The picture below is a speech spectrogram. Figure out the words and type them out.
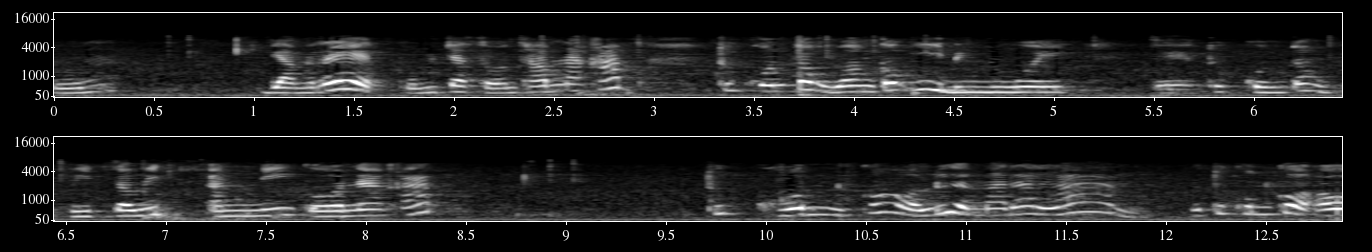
ผม อย่างแรกผมจะสอนทำนะครับ ทุกคนต้องวางเก้าอี้หนึ่งหน่วย แต่ทุกคนต้องปิดสวิตช์อันนี้ก่อนนะครับ ทุกคนก็เลื่อนมาด้านล่าง แล้วทุกคนก็เอา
